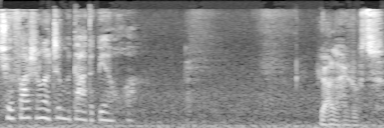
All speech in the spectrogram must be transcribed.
却发生了这么大的变化。原来如此。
